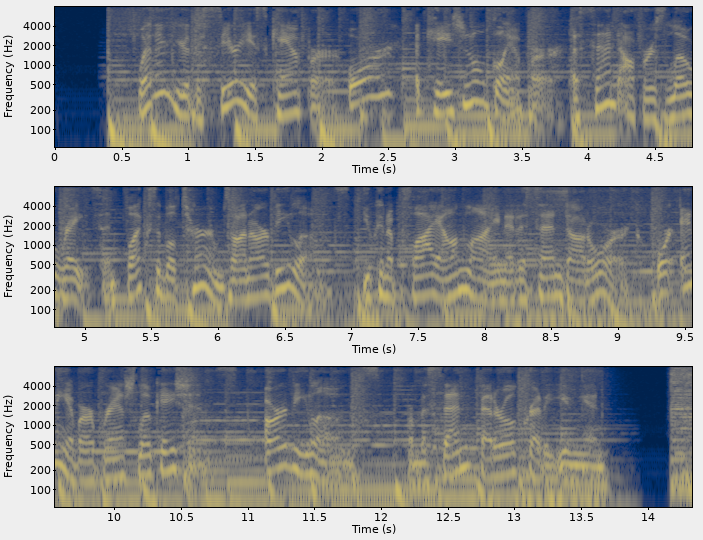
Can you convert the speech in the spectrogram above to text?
Whether you're the serious camper or occasional glamper, Ascend offers low rates and flexible terms on RV loans. You can apply online at ascend.org or any of our branch locations. RV loans from Ascend Federal Credit Union.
